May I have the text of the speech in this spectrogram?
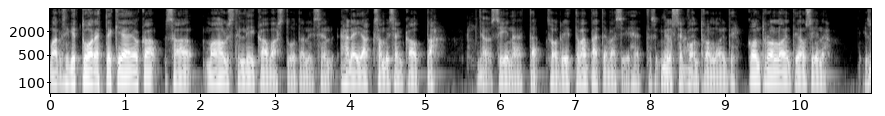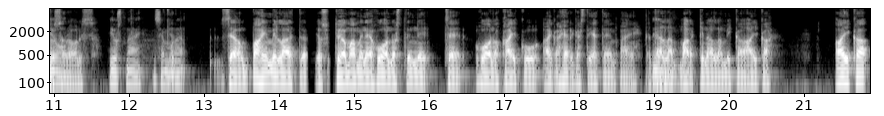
varsinkin tuore tekijä, joka saa mahdollisesti liikaa vastuuta, niin sen, hänen jaksamisen kautta ja siinä, että se on riittävän pätevä siihen, että Just myös se kontrollointi, kontrollointi on siinä isossa Joo, roolissa. Just näin. Semmoinen... Se on pahimmillaan, että jos työmaa menee huonosti, niin se huono kaikuu aika herkästi eteenpäin. Ja Joo. tällä markkinalla, mikä on aika, aika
